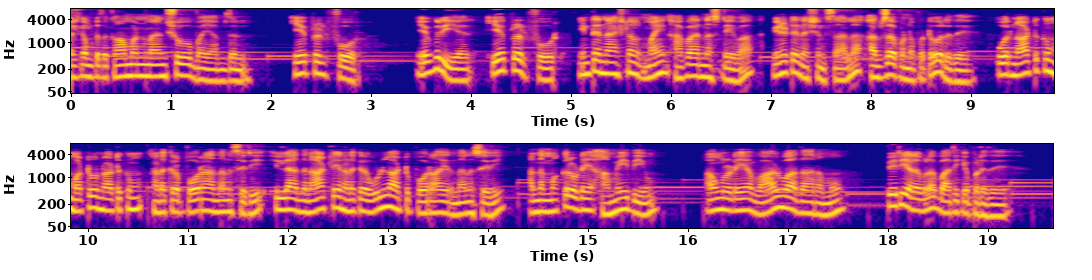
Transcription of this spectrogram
Welcome to the common man show by Abdul April four every year April four international mine awareness டேவா United நேஷன்ஸால் observe பண்ணப்பட்டு வருது. ஒரு நாட்டுக்கும் மற்றொரு நாட்டுக்கும் நடக்கிற போராக இருந்தாலும் சரி இல்லை அந்த நாட்டிலே நடக்கிற உள்நாட்டு போராக இருந்தாலும் சரி அந்த மக்களுடைய அமைதியும் அவங்களுடைய வாழ்வாதாரமும் பெரிய அளவில் பாதிக்கப்படுது.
